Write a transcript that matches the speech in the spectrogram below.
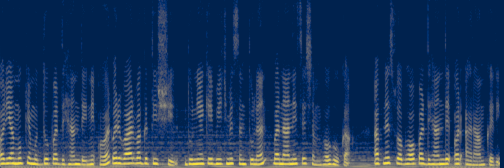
और यह मुख्य मुद्दों पर ध्यान देने और परिवार व गतिशील दुनिया के बीच में संतुलन बनाने से संभव होगा। अपने स्वभाव पर ध्यान दे और आराम करें।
